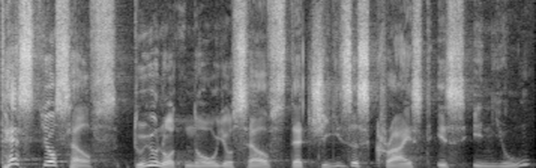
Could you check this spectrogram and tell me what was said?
Test yourselves. Do you not know yourselves that Jesus Christ is in you?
